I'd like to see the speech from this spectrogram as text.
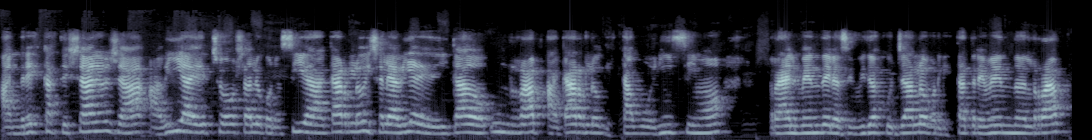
Andrés Castellano ya había hecho, ya lo conocía a Carlo y ya le había dedicado un rap a Carlo, que está buenísimo. Realmente los invito a escucharlo porque está tremendo el rap.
